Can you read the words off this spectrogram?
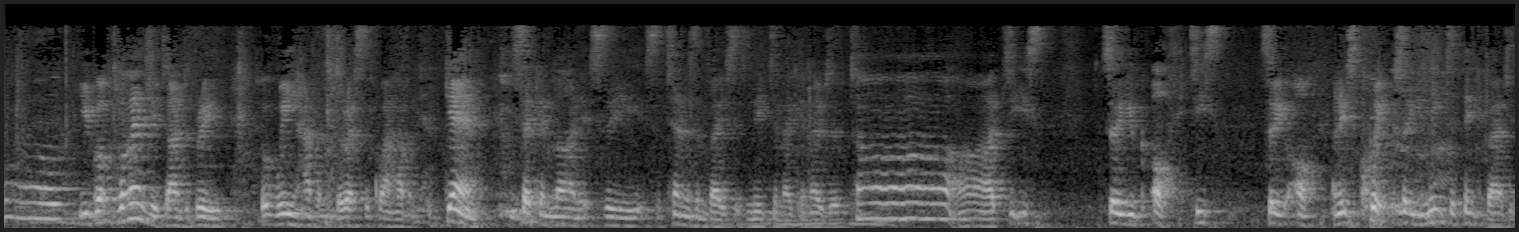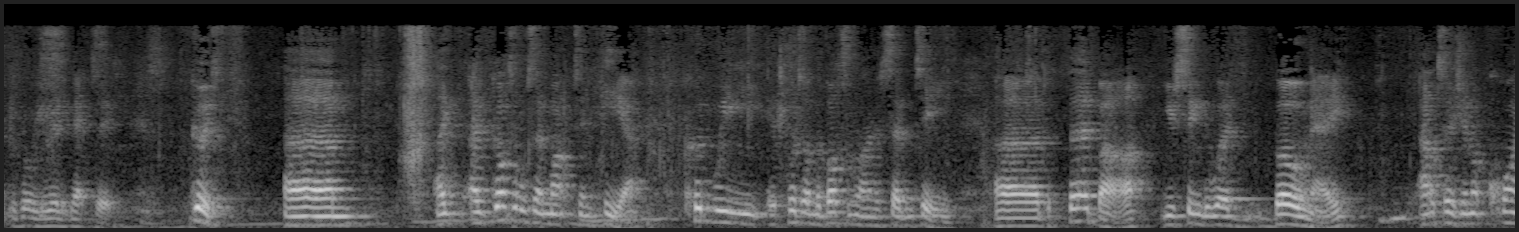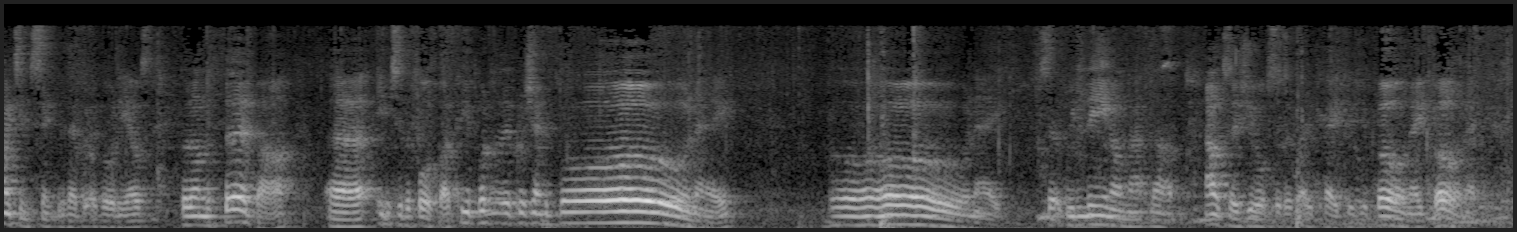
oh, you've got plenty of time to breathe, but we haven't, the rest of the choir haven't. Again, second line, it's the, it's the tenors and basses need to make a note of ta, tis, so you off, tis, so you're off, and it's quick, so you need to think about it before you really get to it. Good. Um, I, I've got also marked in here, could we put on the bottom line of 17, uh, the third bar, you sing the word bone. Mm-hmm. Altos, you're not quite in sync with everybody else. But on the third bar, uh, into the fourth bar, can you put the crescendo bone? Bone. So we lean on that bar. Altos, you're sort of okay because you're bone, bone.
